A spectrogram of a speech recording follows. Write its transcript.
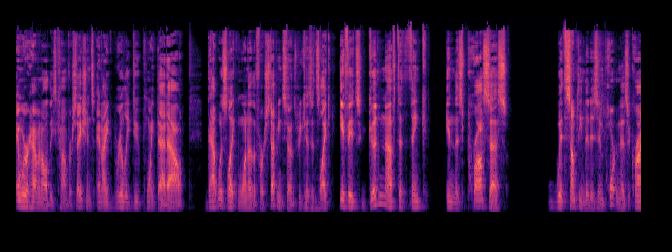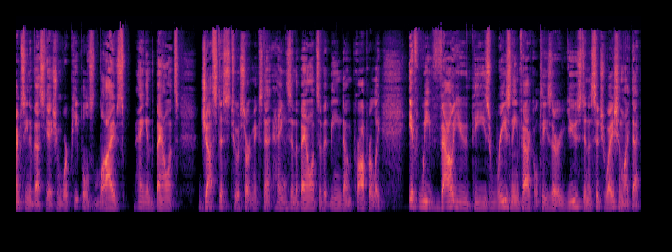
And we were having all these conversations. And I really do point that out. That was like one of the first stepping stones because it's like, if it's good enough to think in this process with something that is important as a crime scene investigation where people's lives hang in the balance, justice to a certain extent hangs in the balance of it being done properly. If we value these reasoning faculties that are used in a situation like that,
